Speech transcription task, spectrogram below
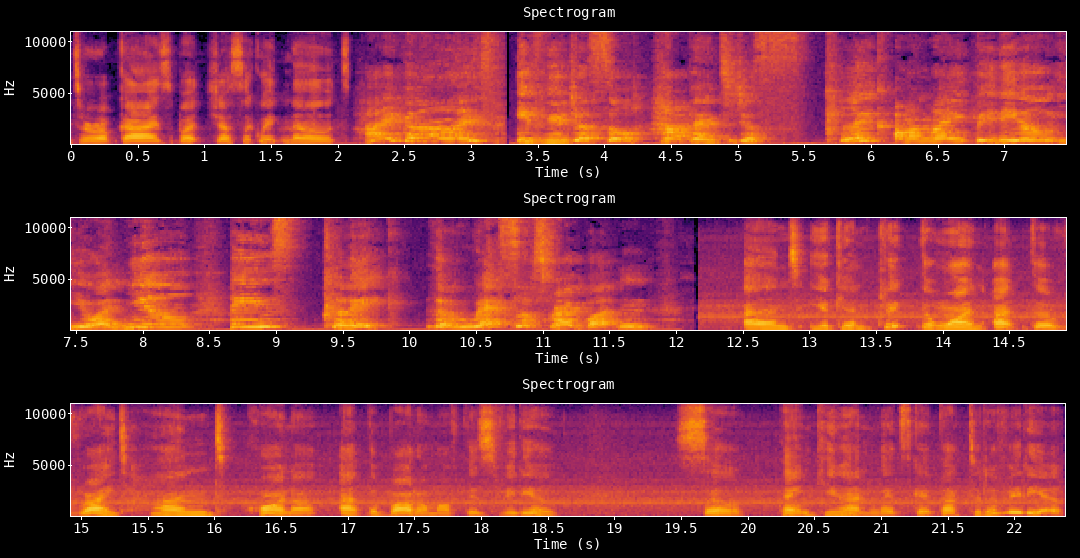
interrupt guys but just a quick note. Hi guys. If you just so happen to just click on my video you are new please click the red subscribe button. And you can click the one at the right hand corner at the bottom of this video. So thank you and let's get back to the video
